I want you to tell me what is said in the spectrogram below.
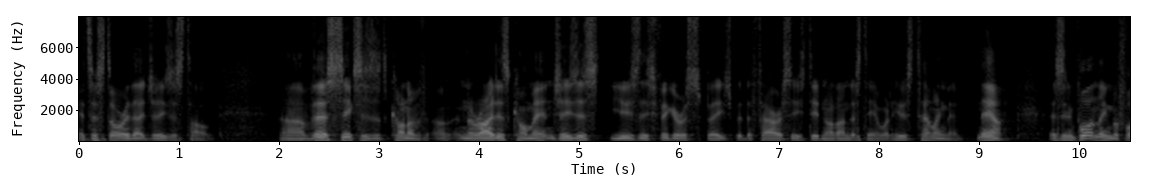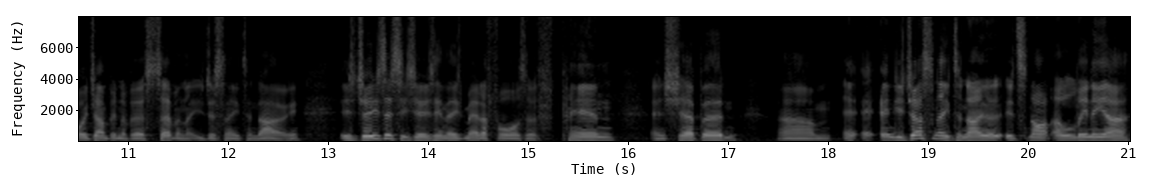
it's a story that Jesus told. Uh, verse 6 is kind of a narrator's comment, Jesus used this figure of speech, but the Pharisees did not understand what he was telling them. Now, there's an important thing before we jump into verse 7 that you just need to know is Jesus is using these metaphors of pen and shepherd um, and, and, you just need to know that it's not a linear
